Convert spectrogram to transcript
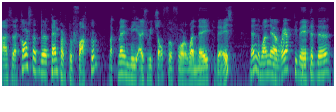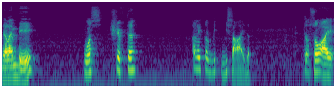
As a constant temperature factor, but maybe I switch off for one day, two days, then when I reactivated the LNB, was shifted a little bit beside. So I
